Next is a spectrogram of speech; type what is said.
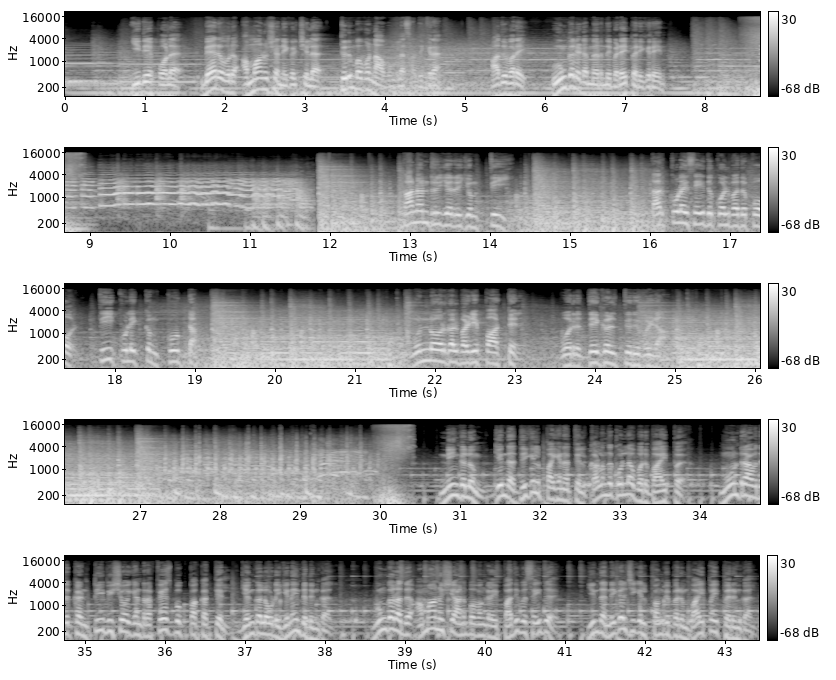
இதே போல வேற ஒரு அமானுஷ நிகழ்ச்சியில திரும்பவும் நான் உங்களை சந்திக்கிறேன். அதுவரை உங்களிடமிருந்து விடைபெறுகிறேன். கனன்று எரியும் தீ. தற்கொலை செய்து கொள்வது போல் தீ குளிக்கும் கூட்டம். முன்னோர்கள் வழிபாட்டில் ஒரு திகில் திருவிழா. நீங்களும் இந்த திகில் பயணத்தில் கலந்து கொள்ள ஒரு வாய்ப்பு. மூன்றாவது கண் டிவி ஷோ என்ற ஃபேஸ்புக் பக்கத்தில் எங்களோடு இணைந்திடுங்கள். உங்களது அமானுஷ்ய அனுபவங்களை பதிவு செய்து இந்த நிகழ்ச்சியில் பங்கு பெறும் வாய்ப்பை பெறுங்கள்.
